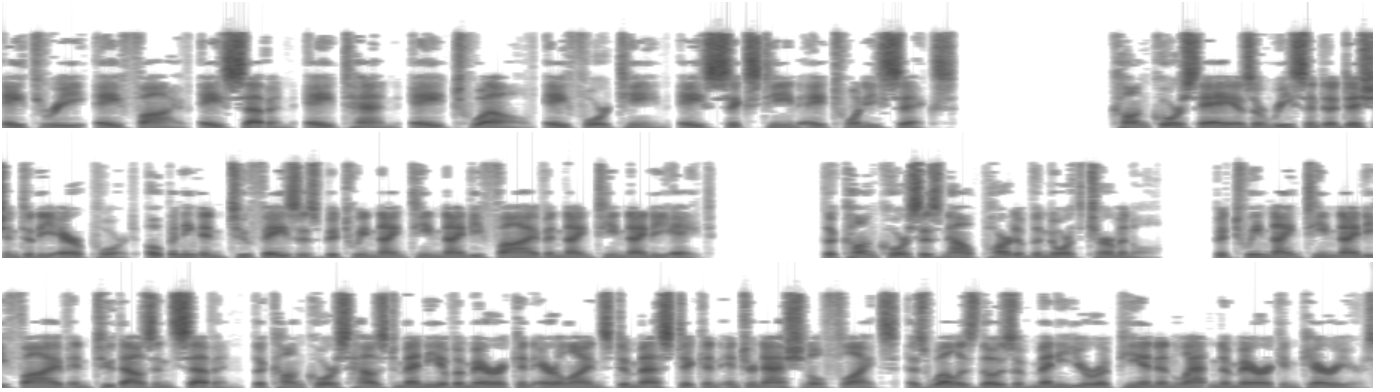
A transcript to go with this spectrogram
A3, A5, A7, A10, A12, A14, A16 A26. Concourse A is a recent addition to the airport, opening in two phases between 1995 and 1998. The concourse is now part of the North Terminal. Between 1995 and 2007, the concourse housed many of American Airlines' domestic and international flights, as well as those of many European and Latin American carriers.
